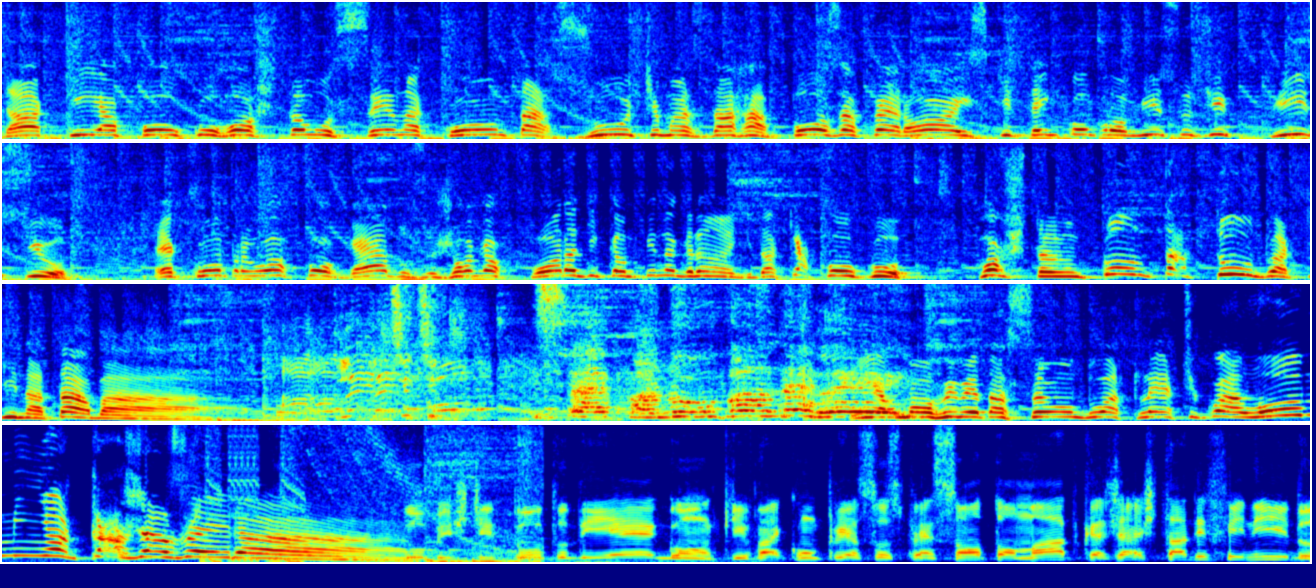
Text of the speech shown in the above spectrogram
Daqui a pouco, Rostão Lucena conta as últimas da Raposa Feroz, que tem compromisso difícil. É contra o Afogados, joga fora de Campina Grande. Daqui a pouco, Rostam conta tudo aqui na Taba. Stefano Vanderlei. E a movimentação do Atlético, alô, minha cajazeira! Substituto de Egon, que vai cumprir a suspensão automática, já está definido.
